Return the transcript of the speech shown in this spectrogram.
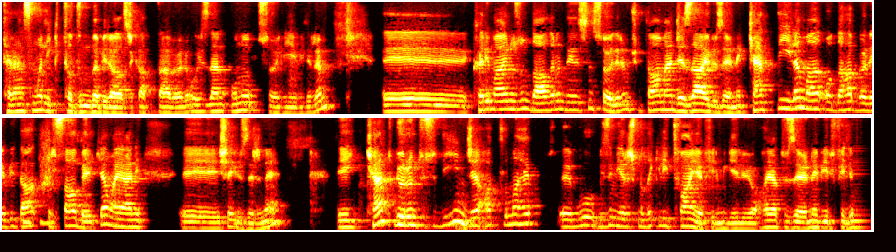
Terence Malik tadında birazcık hatta böyle. O yüzden onu söyleyebilirim. E, Karim Aynuz'un Dağların Denizini söylerim çünkü tamamen Cezayir üzerine. Kent değil ama o daha böyle bir daha kırsal belki ama yani e, şey üzerine. E, kent görüntüsü deyince aklıma hep e, bu bizim yarışmadaki Litvanya filmi geliyor. Hayat üzerine bir film.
